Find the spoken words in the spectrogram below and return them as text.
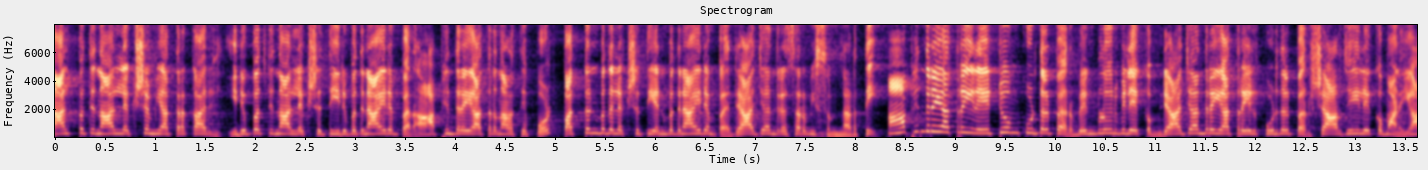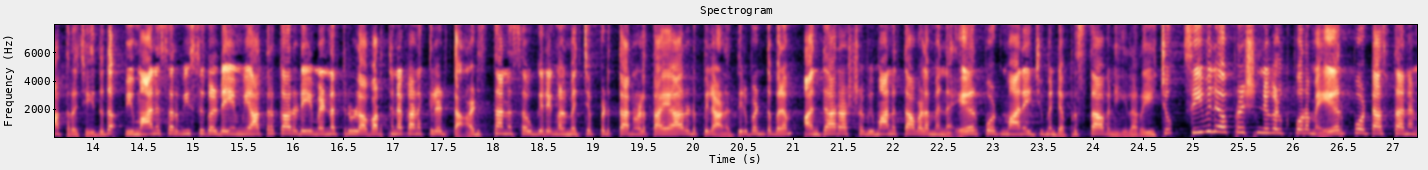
നാൽപ്പത്തിനാല് ലക്ഷം യാത്രക്കാരിൽ ഇരുപത്തിനാല് ലക്ഷത്തി ഇരുപതിനായിരം പേർ ആഭ്യന്തര യാത്ര നടത്തിയപ്പോൾ പത്തൊൻപത് ലക്ഷത്തി എൺപതിനായിരം പേർ രാജ്യാന്തര സർവീസും നടത്തി. ആഭ്യന്തര യാത്രയിൽ ഏറ്റവും കൂടുതൽ പേർ ബംഗളൂരുവിലേക്കും രാജ്യാന്തര യാത്രയിൽ കൂടുതൽ പേർ ഷാർജയിലേക്കുമാണ് യാത്ര ചെയ്തത്. വിമാന സർവീസുകളുടെയും യാത്രക്കാരുടെയും എണ്ണത്തിലുള്ള വർധന കണക്കിലെടുത്ത അടിസ്ഥാന സൗകര്യങ്ങൾ മെച്ചപ്പെടുത്താനുള്ള തയ്യാറെടുപ്പിലാണ് തിരുവനന്തപുരം അന്താരാഷ്ട്ര വിമാനത്താവളമെന്ന് എയർപോർട്ട് മാനേജ്മെന്റ് പ്രസ്താവനയിൽ അറിയിച്ചു. സിവിൽ ഓപ്പറേഷനുകൾക്ക് പുറമെ എയർപോർട്ട് ആസ്ഥാനം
